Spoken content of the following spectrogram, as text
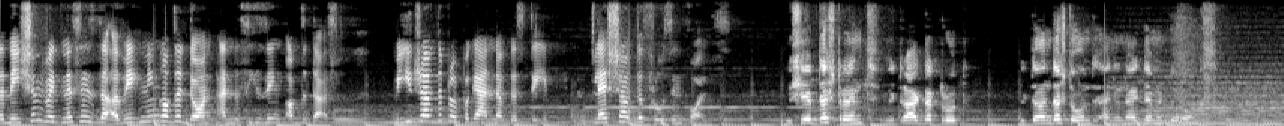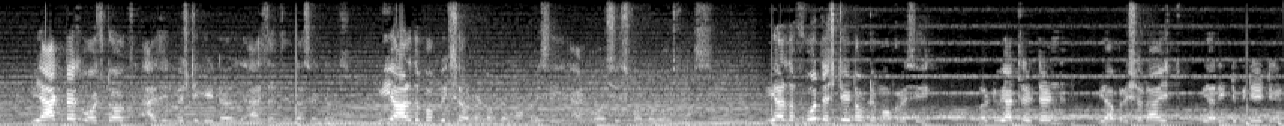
the nation witnesses the awakening of the dawn and the seizing of the dusk. We drive the propaganda of the state and flesh out the frozen falls. We shape the strengths, we drag the truth, we turn the stones and unite them into rocks. We act as watchdogs, as investigators, as agenda setters. We are the public servant of democracy and voices for the voiceless. We are the fourth estate of democracy, but we are threatened, we are pressurized, we are intimidated.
